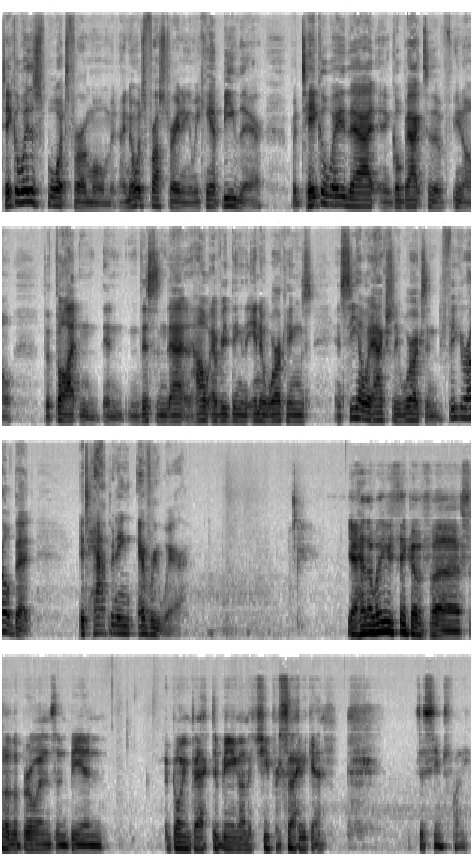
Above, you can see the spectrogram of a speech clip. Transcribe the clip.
Take away the sports for a moment. I know it's frustrating and we can't be there, but take away that and go back to the you know the thought and, and this and that and how everything in the inner workings and see how it actually works and figure out that it's happening everywhere. Yeah, Heather, what do you think of uh, sort of the Bruins and being going back to being on the cheaper side again? just seems funny.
